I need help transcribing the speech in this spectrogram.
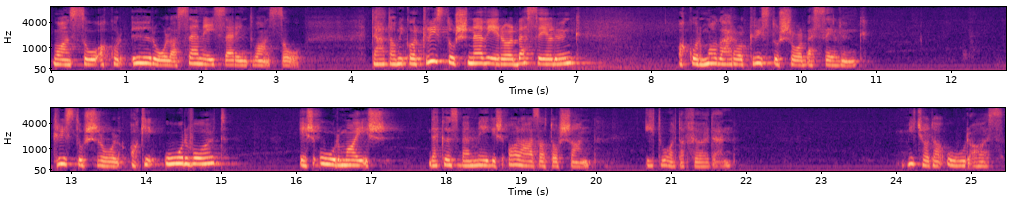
van szó, akkor őról a személy szerint van szó. Tehát amikor Krisztus nevéről beszélünk, akkor magáról Krisztusról beszélünk. Krisztusról, aki Úr volt, és Úr ma is, de közben mégis alázatosan itt volt a földön. Micsoda Úr az,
